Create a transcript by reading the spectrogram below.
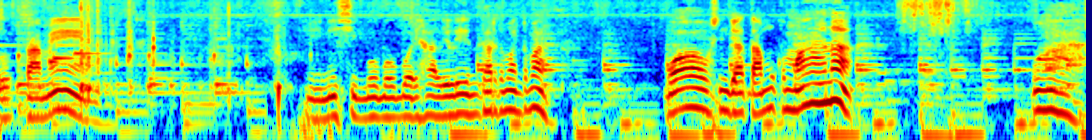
Ultraman. Ini si Bobo Boy Halilintar teman-teman. Wow, senjatamu ke mana? Wah,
